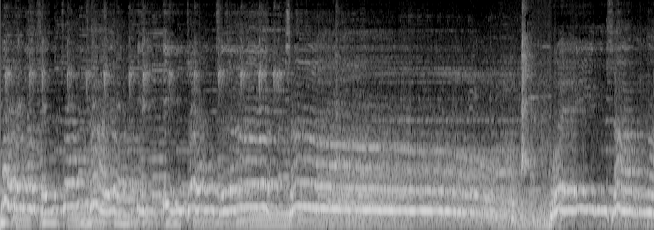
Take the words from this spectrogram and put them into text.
我心中才有定，营中之上。回上啊！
